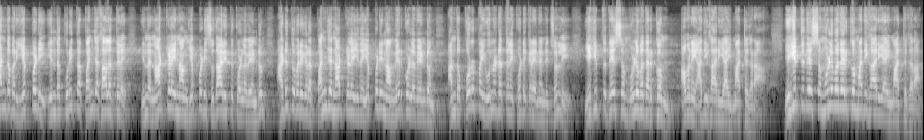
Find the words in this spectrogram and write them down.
ஆண்டவர் எப்படி இந்த குறித்த பஞ்ச காலத்தில் இந்த நாட்களை நாம் எப்படி சுதாரித்துக் கொள்ள வேண்டும்? அடுத்து வருகிற பஞ்ச நாட்களை இதை எப்படி நாம் மேற்கொள்ள வேண்டும்? அந்த பொறுப்பை உன்னிடத்திலே கொடுக்கிறேன் என்று சொல்லி எகிப்து தேசம் முழுவதற்கும் அவனை அதிகாரியாய் மாற்றுகிறார். எகிப்து தேசம் முழுவதற்கும் அதிகாரியாய் மாற்றுகிறான்.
